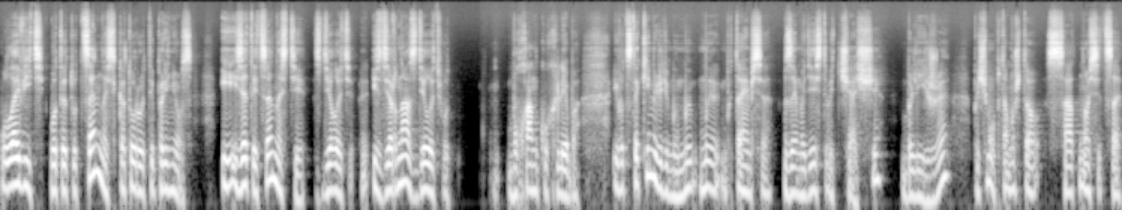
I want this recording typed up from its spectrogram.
уловить вот эту ценность, которую ты принес, и из этой ценности сделать, э, из зерна сделать вот буханку хлеба. И вот с такими людьми мы, мы пытаемся взаимодействовать чаще, ближе. Почему? Потому что соотносится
